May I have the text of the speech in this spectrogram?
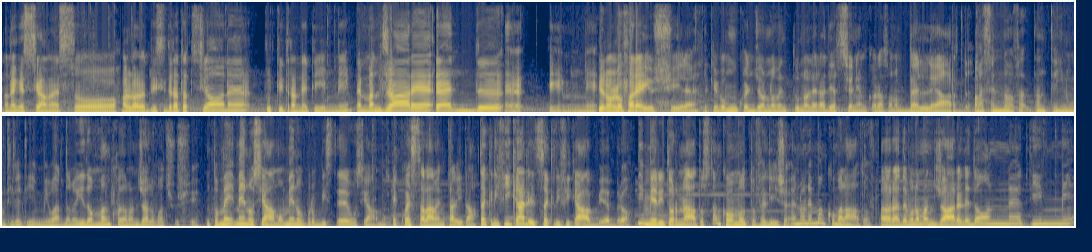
non è che sia messo... Allora, disidratazione, tutti tranne Timmy. E mangiare Ted e Timmy. Io non lo farei uscire, perché comunque il giorno 21 le radiazioni ancora sono belle hard. Ah, ma se no, fa... tanto è inutile Timmy, guarda, non gli do manco da mangiare, lo faccio uscire. Tanto me- meno siamo, meno provviste usiamo. E questa è la mentalità. Sacrificare il sacrificabile, bro. Timmy è ritornato, stanco ma molto felice e non è manco malato. Allora, devono mangiare le donne, Timmy,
